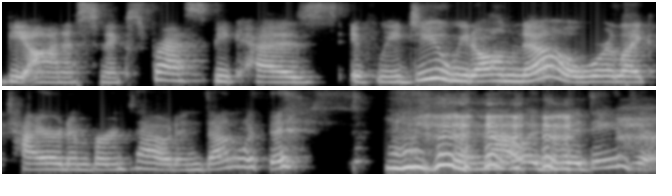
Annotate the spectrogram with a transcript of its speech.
be honest and express because if we do, we'd all know we're like tired and burnt out and done with it. and that would be a danger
